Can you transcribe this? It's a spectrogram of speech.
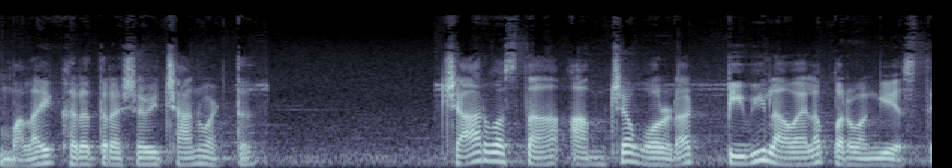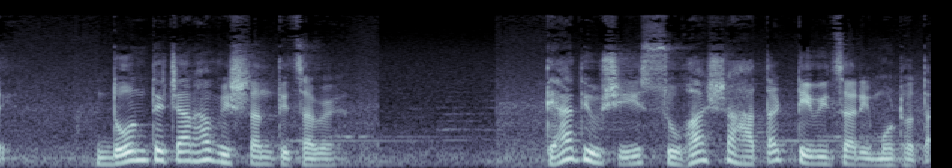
मलाही खरं तर अशावेळी छान वाटतं. चार वाजता आमच्या वॉर्डात टी व्ही लावायला परवानगी असते. दोन ते चार हा विश्रांतीचा वेळ. त्या दिवशी सुहासच्या हातात टी व्हीचा रिमोट होता.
